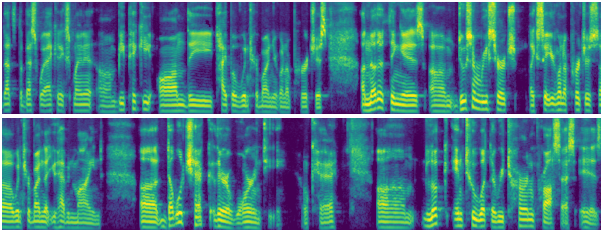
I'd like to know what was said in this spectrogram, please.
That's the best way I can explain it. Um, be picky on the type of wind turbine you're going to purchase. Another thing is um, do some research. Like, say you're going to purchase a wind turbine that you have in mind. Uh, double check their warranty. Okay. Um, look into what the return process is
